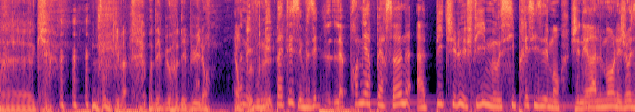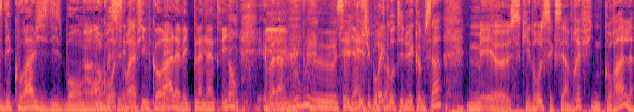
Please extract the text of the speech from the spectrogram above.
Euh, qui- donc il va au début, au début, il en Non mais vous m'épatez, c'est vous êtes la première personne à pitcher le film aussi précisément. Généralement, les gens ils se découragent, ils se disent bon, Non, en non, gros c'est c'est un film choral avec plein d'intrigues. Et, et voilà. vous, vous c'est Et- bien. et je je pourrais content. continuer comme ça, mais euh, ce qui est drôle, c'est que c'est un vrai film choral.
